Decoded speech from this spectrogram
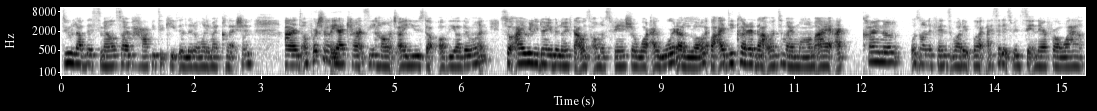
do love the smell, so I'm happy to keep the little one in my collection. And unfortunately, I can't see how much I used up of the other one. So I really don't even know if that was almost finished or what. I wore it a lot, but I decluttered that one to my mom. I, I kind of was on the fence about it but i said it's been sitting there for a while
